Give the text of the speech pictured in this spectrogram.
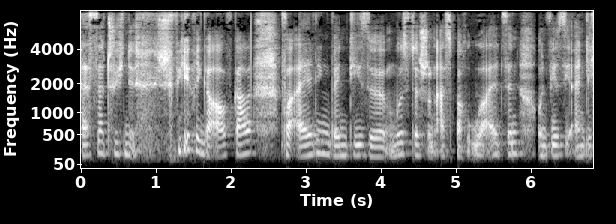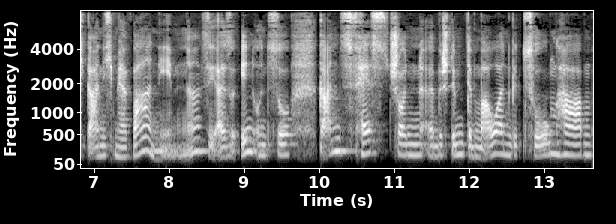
Das ist natürlich eine schwierige Aufgabe, vor allen Dingen, wenn diese Muster schon Asbach uralt sind und wir sie eigentlich gar nicht mehr wahrnehmen. Ne? Sie also in uns so ganz fest schon äh, bestimmte Mauern gezogen haben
